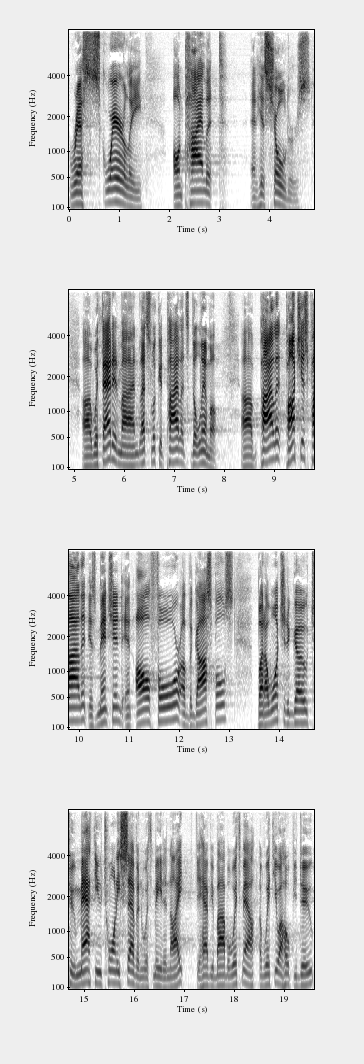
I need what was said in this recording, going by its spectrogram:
rests squarely on Pilate and his shoulders. Uh, with that in mind, let's look at Pilate's dilemma. Uh, Pilate, Pontius Pilate, is mentioned in all four of the Gospels, but I want you to go to Matthew 27 with me tonight. If you have your Bible with me, I, with you, I hope you do.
